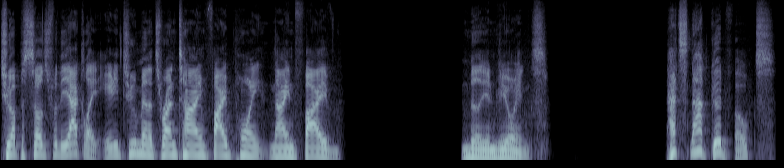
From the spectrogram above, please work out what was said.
Two episodes for the acolyte 82 minutes runtime 5.95 million viewings. That's not good folks.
